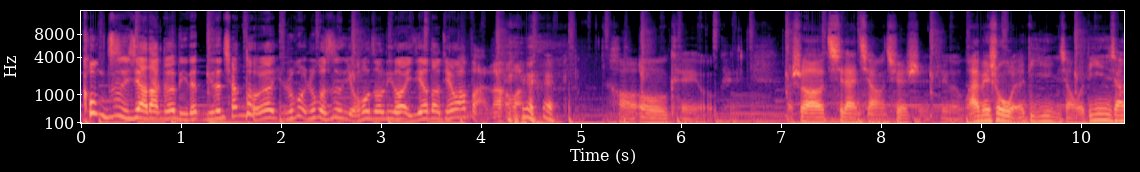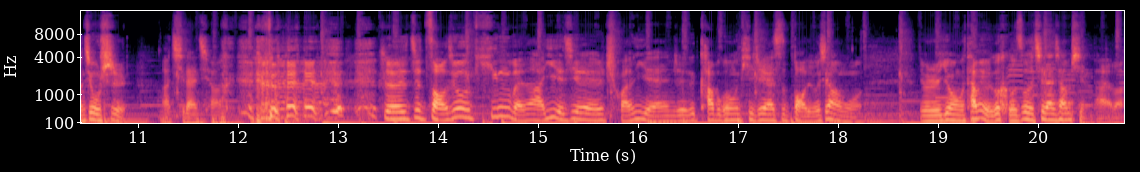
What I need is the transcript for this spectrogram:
控制一下大哥，你的你的枪头要如果如果是有后坐力的话，已经要到天花板了，好吧？好，OK OK。说到气弹枪，确实这个我还没说我的第一印象，我第一印象就是啊气弹枪，这这早就听闻啊，业界传言这卡普空 TGS 保留项目就是用他们有一个合作的气弹枪品牌嘛。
